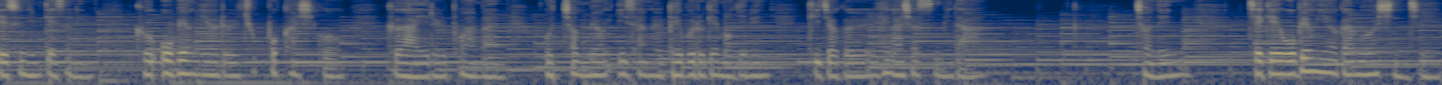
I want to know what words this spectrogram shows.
예수님께서는 그 오병이어를 축복하시고 그 아이를 포함한 5천 명 이상을 배부르게 먹이는 기적을 행하셨습니다. 저는 제게 오병이어가 무엇인지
